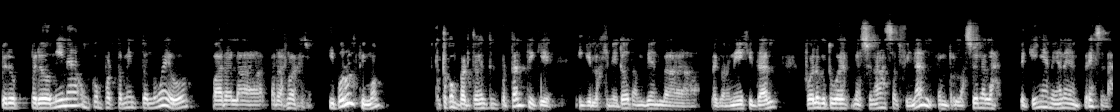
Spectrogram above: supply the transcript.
pero predomina un comportamiento nuevo para, la, para las nuevas Y por último, otro comportamiento importante y que, y que lo generó también la, la, economía digital fue lo que tú mencionabas al final en relación a las pequeñas y medianas empresas, las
